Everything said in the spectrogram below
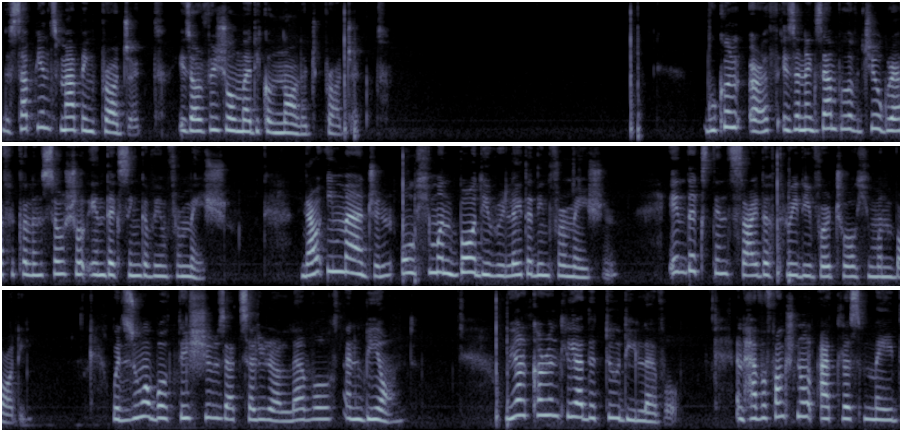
The Sapiens Mapping Project is our visual medical knowledge project. Google Earth is an example of geographical and social indexing of information. Now imagine all human body related information indexed inside a 3D virtual human body, with zoomable tissues at cellular levels and beyond. We are currently at the 2D level and have a functional atlas made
